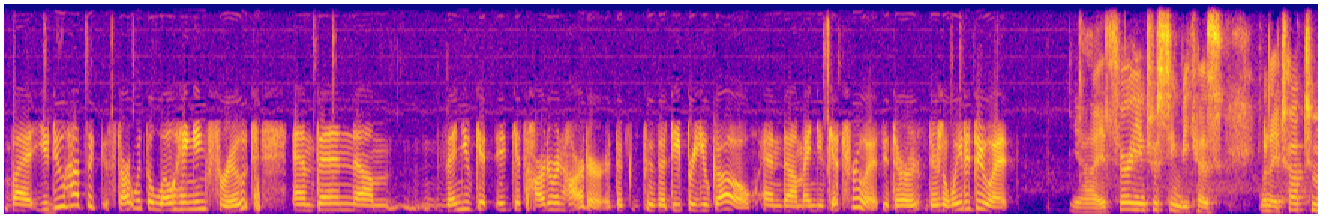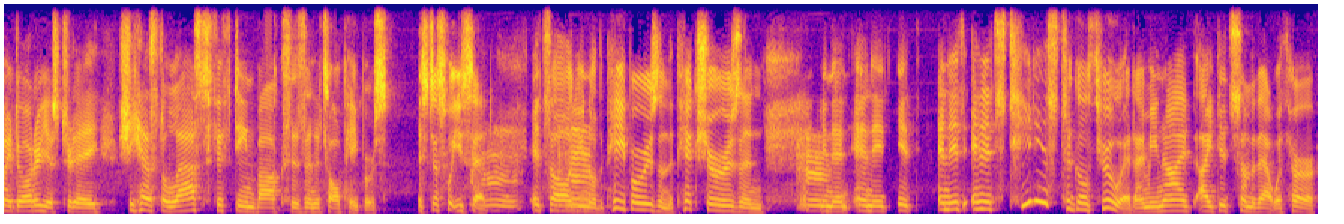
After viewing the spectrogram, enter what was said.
But you do have to start with the low hanging fruit and then um, then you get it gets harder and harder the, the deeper you go and um, and you get through it. There there's a way to do it. Yeah, it's very interesting because when I talked to my daughter yesterday, she has the last 15 boxes and it's all papers. It's just what you said. Mm-hmm. It's all mm-hmm. you know, the papers and the pictures, and mm-hmm. and, and it, it and it and it's tedious to go through it. I mean, I I did some of that with her.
